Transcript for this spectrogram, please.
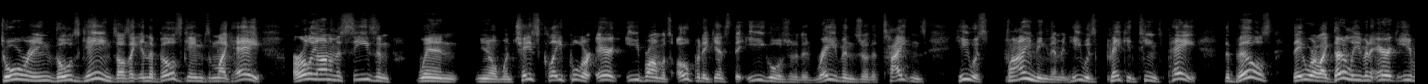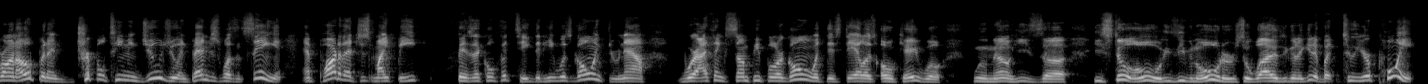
during those games. I was like in the Bills games I'm like hey early on in the season when you know when Chase Claypool or Eric Ebron was open against the Eagles or the Ravens or the Titans he was finding them and he was making teams pay. The Bills they were like they're leaving Eric Ebron open and triple teaming Juju and Ben just wasn't seeing it. And part of that just might be physical fatigue that he was going through. Now, where I think some people are going with this Dale is okay, well, well, now he's uh he's still old, he's even older, so why is he gonna get it? But to your point,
